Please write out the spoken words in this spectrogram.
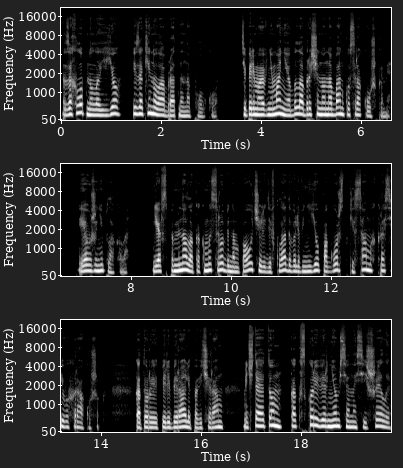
захлопнула ее и закинула обратно на полку. Теперь мое внимание было обращено на банку с ракушками. Я уже не плакала. Я вспоминала, как мы с Робином по очереди вкладывали в нее по горстке самых красивых ракушек, которые перебирали по вечерам, мечтая о том, как вскоре вернемся на Сейшелы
